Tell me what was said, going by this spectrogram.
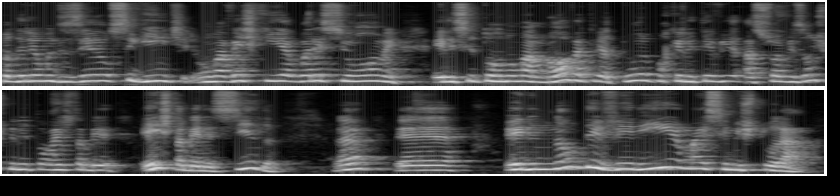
poderíamos dizer o seguinte: uma vez que agora esse homem ele se tornou uma nova criatura porque ele teve a sua visão espiritual estabelecida, né, é, ele não deveria mais se misturar.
